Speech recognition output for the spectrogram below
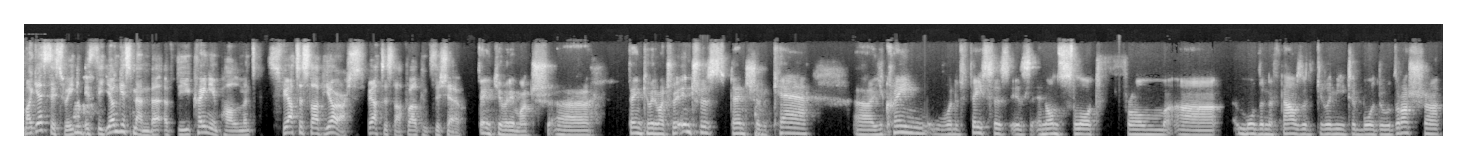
My guest this week is the youngest member of the Ukrainian parliament, Sviatoslav Yurash. Sviatoslav, welcome to the show. Thank you very much. Uh, thank you very much for your interest, attention, care. Uh, Ukraine, what it faces is an onslaught from uh, more than a thousand kilometer border with Russia,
